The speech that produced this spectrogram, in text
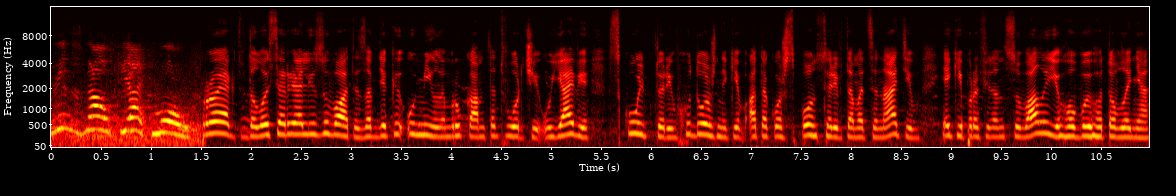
він знав п'ять мов. Проект вдалося реалізувати завдяки умілим рукам та творчій уяві скульпторів, художників, а також спонсорів та меценатів, які профінансували його виготовлення.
